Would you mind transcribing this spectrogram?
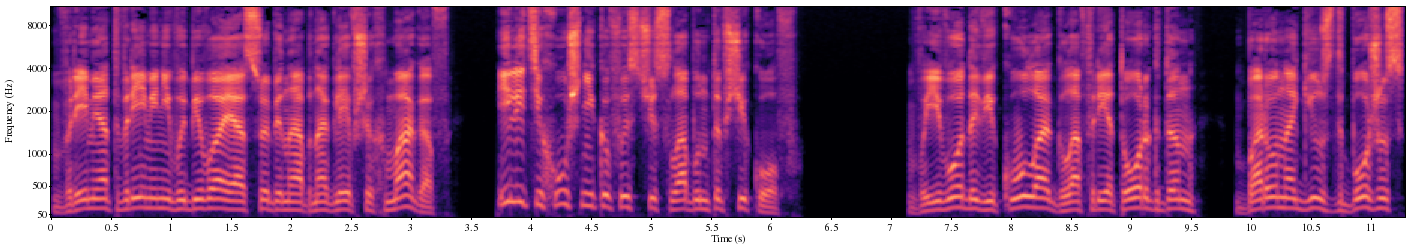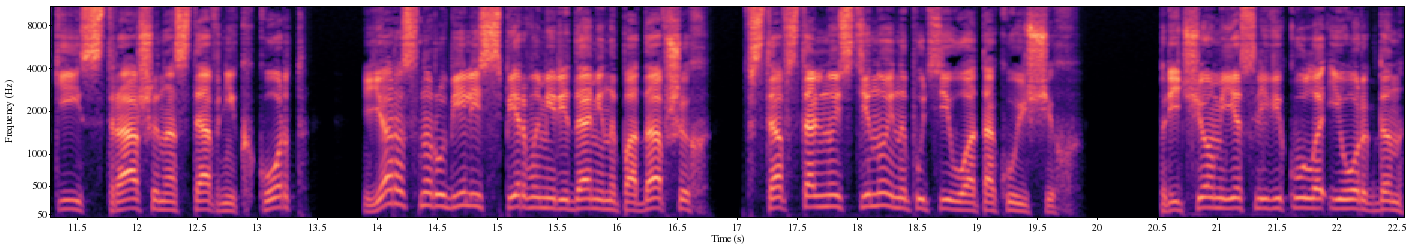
время от времени выбивая особенно обнаглевших магов или тихушников из числа бунтовщиков. Воевода Викула, Глафред Оргдон, барон Агюст Божеский, страж и наставник Корт яростно рубились с первыми рядами нападавших, встав стальной стеной на пути у атакующих. Причем, если Викула и Оргдон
